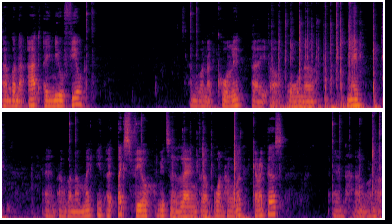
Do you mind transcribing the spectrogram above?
I'm gonna add a new field. I'm gonna call it a uh, owner name and I'm gonna make it a text field with a length of 100 characters. And I'm gonna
